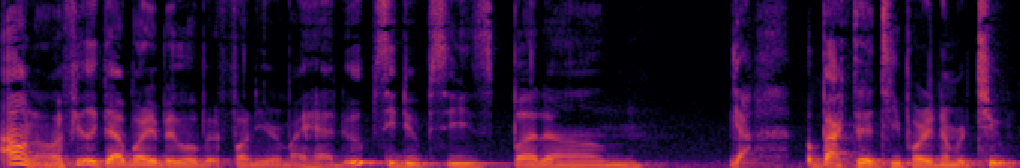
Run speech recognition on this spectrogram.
I don't know. I feel like that might have been a little bit funnier in my head. Oopsie doopsies. But um yeah, back to tea party number two.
